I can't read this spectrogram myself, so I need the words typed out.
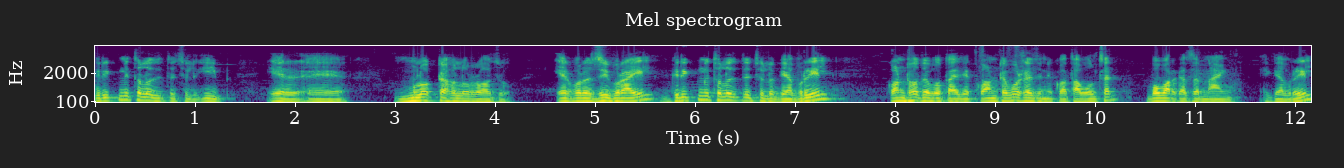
গ্রিক মিথোলজিতে ছিল ইব এর মূলকটা হলো রজ। এরপরে জিব্রাইল, গ্রিক মিথোলজিতে ছিল গ্যাব্রিল। কণ্ঠদেবতায় যে কণ্ঠে বসে যিনি কথা বলছেন, বোবার কাছে নাই। গ্যাব্রিল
